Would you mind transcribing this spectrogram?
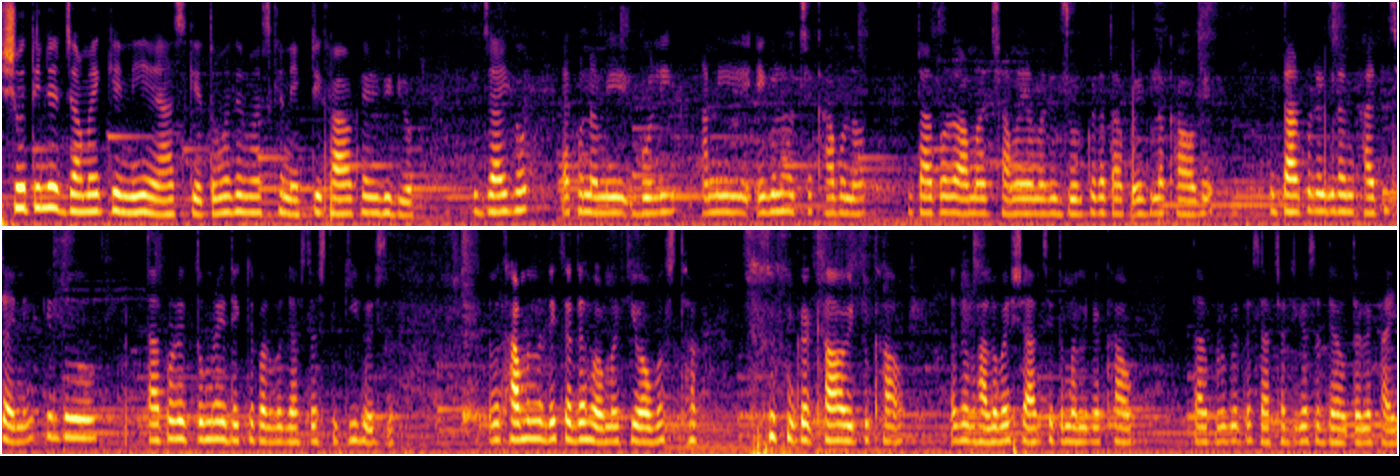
সতীনের জামাইকে নিয়ে আজকে তোমাদের মাঝখানে একটি খাওয়া খাওয়ার ভিডিও তো যাই হোক, এখন আমি বলি, আমি এগুলো হচ্ছে খাব না। তারপর আমার জামাই আমার জোর করে তারপর এগুলো খাওয়াবে। তারপরে এগুলো আমি খাইতে চাইনি, কিন্তু তারপরে তোমরাই দেখতে পারব যে আস্তে আস্তে কী হয়েছে। আমি খাব না দেখে দেখো আমার কী অবস্থা। খাও, একটু খাও। এত ভালোবাসে আনছি তোমার লিগে খাও। তারপরে করতেছে আচ্ছা ঠিক আছে, দেও, তাহলে খাই।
